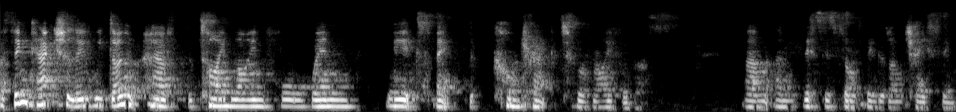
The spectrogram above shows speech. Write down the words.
I think actually we don't have the timeline for when we expect the contract to arrive with us. Um, and this is something that I'm chasing.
